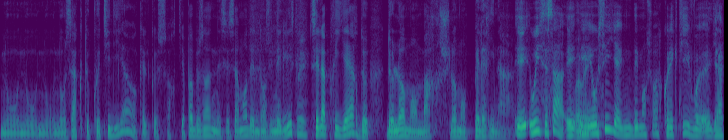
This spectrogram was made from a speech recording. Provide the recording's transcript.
nos, nos, nos, actes quotidiens en quelque sorte. Il n'y a pas besoin nécessairement d'être dans une église. C'est la prière de, de l'homme en marche, l'homme en pèlerinage. Et oui, c'est ça. Et, aussi, il y a une dimension collective. Il y a,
